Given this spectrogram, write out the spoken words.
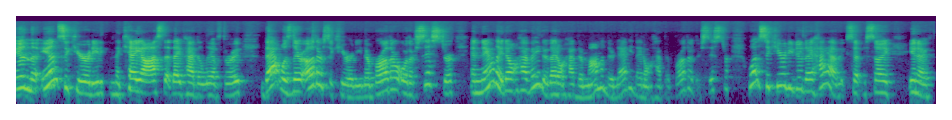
in the insecurity, the chaos that they've had to live through. That was their other security, their brother or their sister. And now they don't have either. They don't have their mama, their daddy. They don't have their brother, their sister. What security do they have except to say, you know, get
